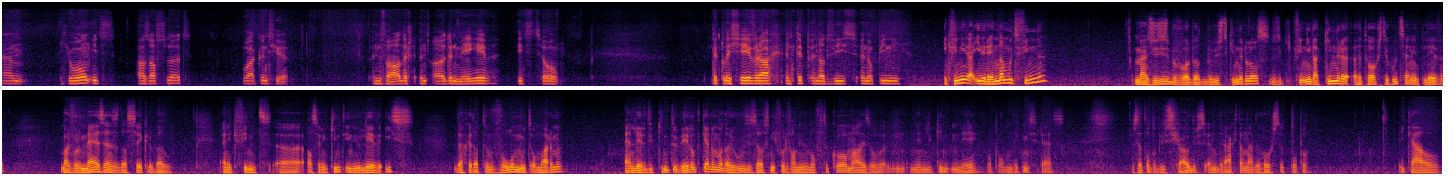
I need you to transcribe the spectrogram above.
Um, gewoon iets als afsluit. Wat kun je een vader, een ouder meegeven? Iets zo... De clichévraag, een tip, een advies, een opinie. Ik vind niet dat iedereen dat moet vinden. Mijn zus is bijvoorbeeld bewust kinderloos, dus ik vind niet dat kinderen het hoogste goed zijn in het leven. Maar voor mij zijn ze dat zeker wel. En ik vind, uh, als er een kind in je leven is, dat je dat ten volle moet omarmen. En leer je kind de wereld kennen, maar daar hoeven ze zelfs niet voor van je hof te komen. Allee, zo, neem je kind mee op ontdekkingsreis. Zet dat op je schouders en draag dat naar de hoogste toppen. Ik haal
